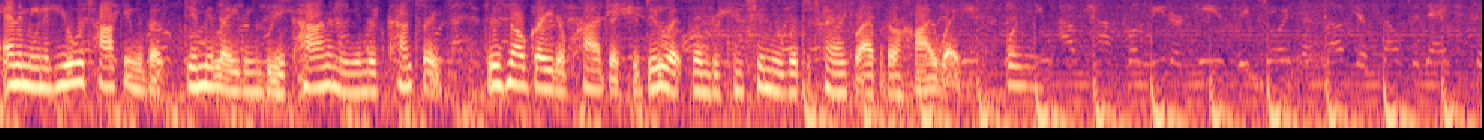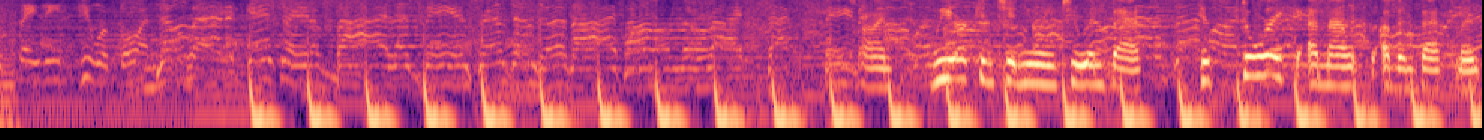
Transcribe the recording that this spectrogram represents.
And I mean, if you were talking about stimulating the economy in this country, there's no greater project to do it than to continue with the Trans Labrador Highway. You outcast, bullied, or teased, rejoice and love yourself today. Cause baby, you were born this way. Time, we are continuing to invest historic amounts of investment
